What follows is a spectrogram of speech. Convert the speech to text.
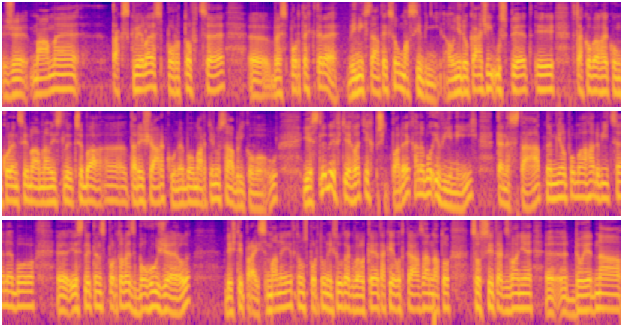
že máme tak skvělé sportovce eh, ve sportech, které v jiných státech jsou masivní a oni dokáží uspět i v takovéhle konkurenci, mám na mysli třeba eh, tady Šárku nebo Martinu Sáblíkovou. Jestli by v těchto těch případech, anebo i v jiných, ten stát neměl pomáhat více, nebo eh, jestli ten sportovec bohužel když ty price money v tom sportu nejsou tak velké, tak je odkázán na to, co si takzvaně dojedná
